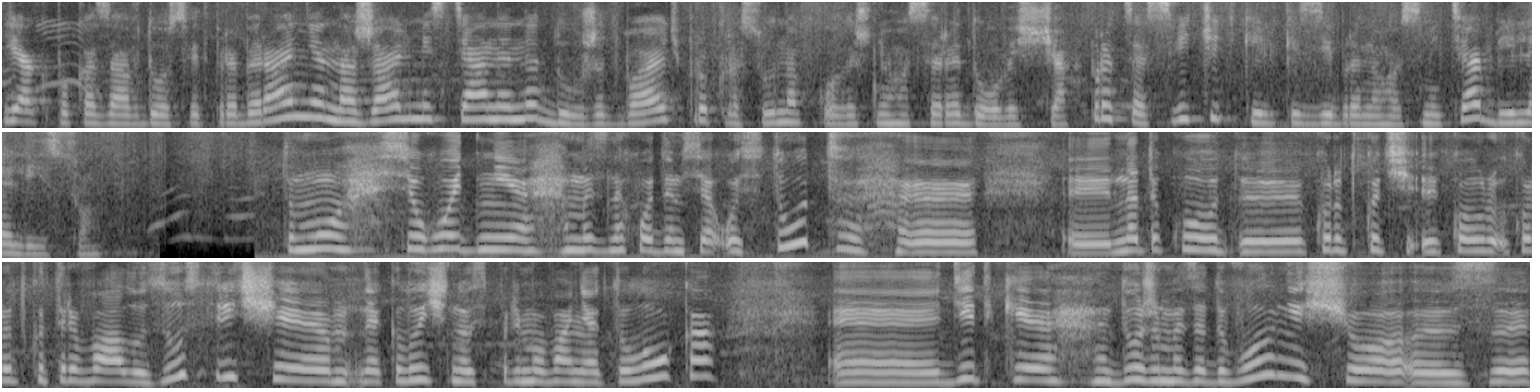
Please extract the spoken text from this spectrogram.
Як показав досвід прибирання, на жаль, містяни не дуже дбають про красу навколишнього середовища. Про це свідчить кількість зібраного сміття біля лісу. Тому сьогодні ми знаходимося ось тут е, е, на таку е, короткотривалу зустріч екологічного спрямування толока. Дітки дуже ми задоволені, що з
